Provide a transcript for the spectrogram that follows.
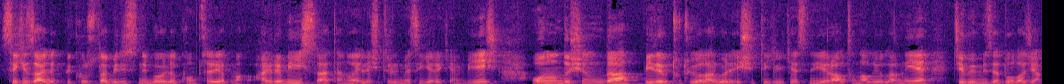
8 aylık bir kursla birisini böyle komiser yapmak ayrı bir iş zaten. O eleştirilmesi gereken bir iş. Onun dışında bir de tutuyorlar böyle eşitlik ilkesini yer altına alıyorlar. Niye? Cebimize dolacak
